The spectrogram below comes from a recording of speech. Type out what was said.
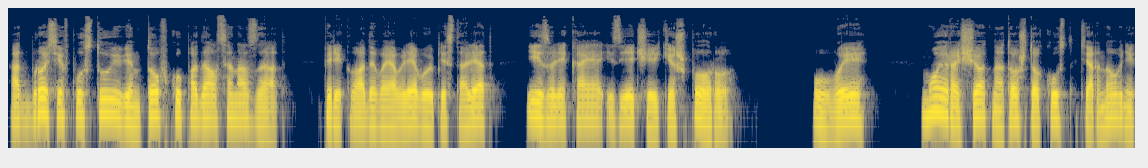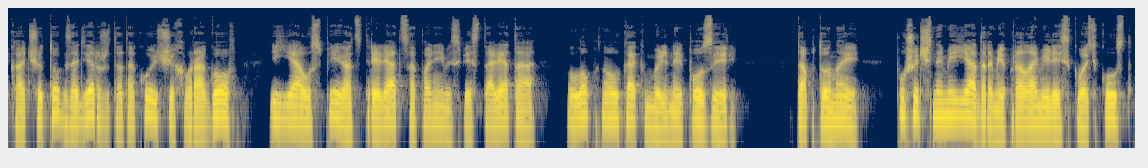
отбросив пустую винтовку, подался назад, перекладывая в левую пистолет и извлекая из ячейки шпору. Увы, мой расчет на то, что куст терновника чуток задержит атакующих врагов, и я успею отстреляться по ним из пистолета, лопнул как мыльный пузырь. Топтуны пушечными ядрами проломились сквозь куст,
